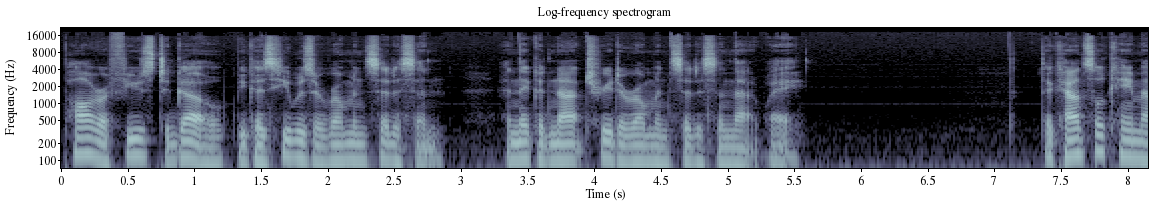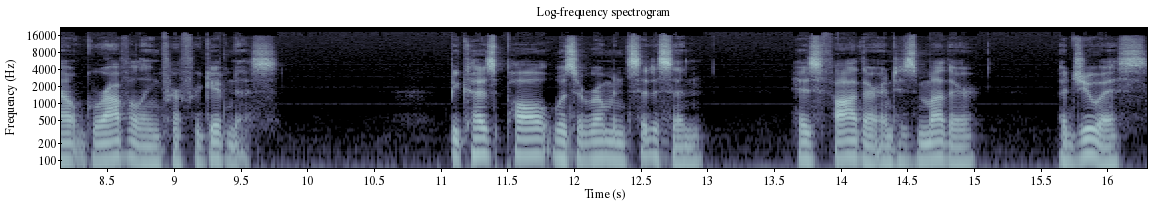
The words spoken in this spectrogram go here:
Paul refused to go because he was a Roman citizen, and they could not treat a Roman citizen that way. The council came out groveling for forgiveness. Because Paul was a Roman citizen, his father and his mother, a Jewess,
